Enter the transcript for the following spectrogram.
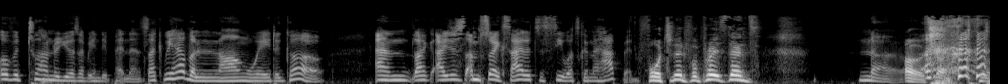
over 200 years of independence. Like we have a long way to go. And like I just I'm so excited to see what's going to happen. Fortunate for president. No. Oh, sorry.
